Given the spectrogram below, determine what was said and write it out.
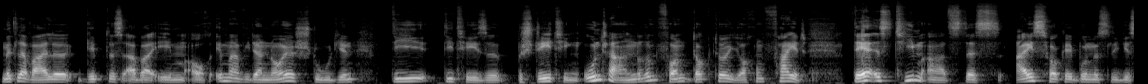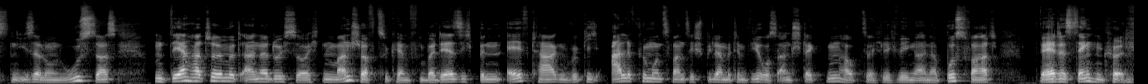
Mittlerweile gibt es aber eben auch immer wieder neue Studien, die die These bestätigen. Unter anderem von Dr. Jochen Veit. Der ist Teamarzt des Eishockey-Bundesligisten Iserlohn Roosters und der hatte mit einer durchseuchten Mannschaft zu kämpfen, bei der sich binnen elf Tagen wirklich alle 25 Spieler mit dem Virus ansteckten, hauptsächlich wegen einer Busfahrt. Wer hätte es denken können?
